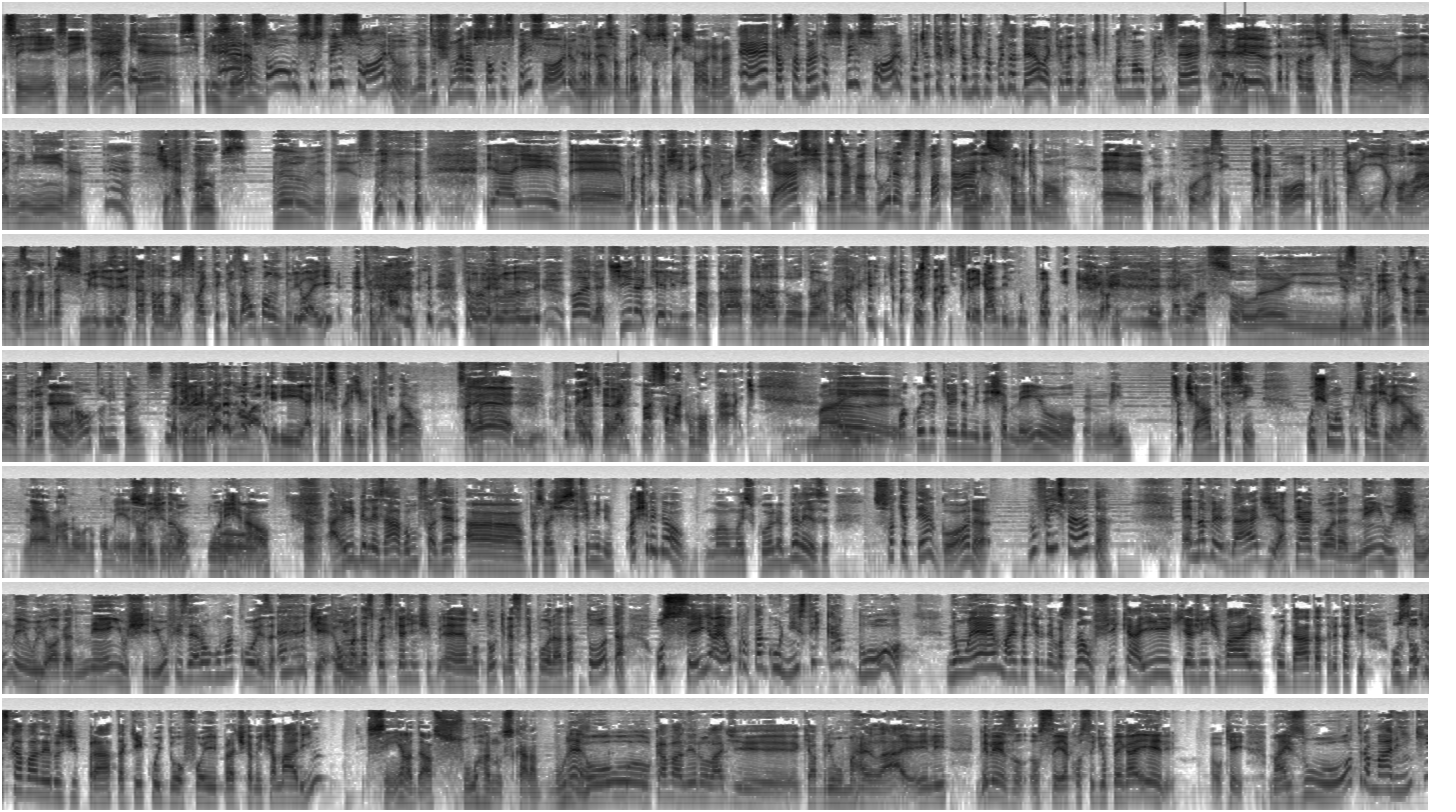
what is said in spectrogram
Sim, sim. né? Que é simplesão. Era só um suspensório. No do Shun era só suspensório. Era né? calça branca e suspensório, né? É, calça branca suspensório. Podia ter feito a mesma coisa dela. Aquilo ali é tipo quase uma roupa unissex. Você É, é que quiseram fazer tipo assim, ah, olha, ela é menina, É. she have Ah. boobs. Oh, meu Deus. e aí, é, uma coisa que eu achei legal foi o desgaste das armaduras nas batalhas. Putz, foi muito bom. É, co- co- assim, cada golpe, quando caía, rolava, as armaduras sujas, dizia, fala, nossa, vai ter que usar um bombril aí. Olha, tira aquele limpa-prata lá do, do armário que a gente vai precisar de esfregar nele num paninho. É, Pega o Assolan e. Descobrimos que as armaduras são É. autolimpantes. Aquele limpa... Não, aquele, aquele spray de limpar fogão. Sai É. Vai, passa lá com vontade. Mas Ai. uma coisa que ainda me deixa meio, meio chateado que assim, o Shun é um personagem legal, né? Lá no, no começo. No original? do- no original. Ah. Aí, beleza, ah, vamos fazer a, um personagem ser feminino. Achei legal, uma, uma escolha, beleza. Só que até agora, não fez nada. É, na verdade, até agora, nem o Shun, nem o Yoga, nem o Shiryu fizeram alguma coisa. É, Que é uma das coisas que a gente é, notou que nessa temporada toda, o Seiya é o protagonista e acabou. Não é mais aquele negócio, não, fica aí que a gente vai cuidar da treta aqui. Os outros Cavaleiros de Prata, quem cuidou foi praticamente a Marin. Sim, ela dá uma surra nos caras É, bonitos. o cavaleiro lá de. que abriu o mar lá, ele. Beleza, o Seiya conseguiu pegar ele. Ok. Mas o outro, a Marin, que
